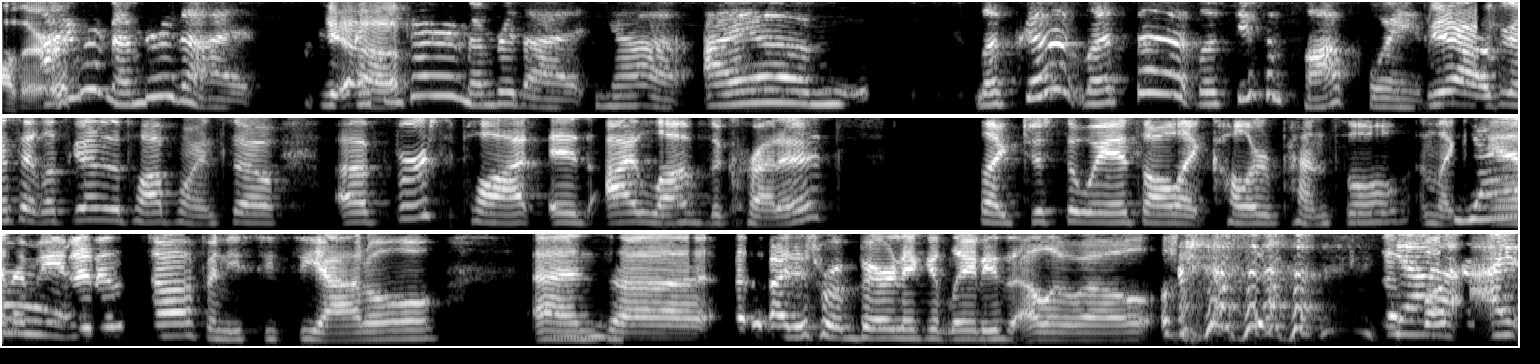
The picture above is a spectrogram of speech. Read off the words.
father. I remember that. Yeah. I think I remember that. Yeah. I um let's go let's uh let's do some plot points. Yeah, I was gonna say let's get into the plot points. So uh first plot is I love the credits. Like just the way it's all like colored pencil and like yes. animated and stuff, and you see Seattle. And mm-hmm. uh I just wrote Barenaked Ladies LOL. yeah, I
